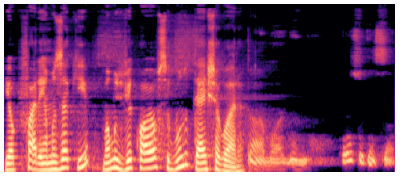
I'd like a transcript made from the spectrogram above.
E é o que faremos aqui. Vamos ver qual é o segundo teste agora. Tá, Morgan. Preste atenção.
